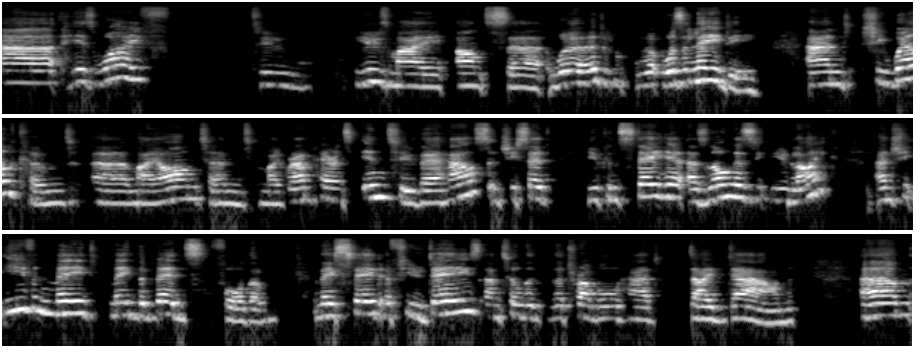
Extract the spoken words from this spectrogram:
uh, his wife, to use my aunt's uh, word, was a lady. And she welcomed uh, my aunt and my grandparents into their house. And she said, You can stay here as long as you like. And she even made, made the beds for them. They stayed a few days until the, the trouble had died down. Um,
